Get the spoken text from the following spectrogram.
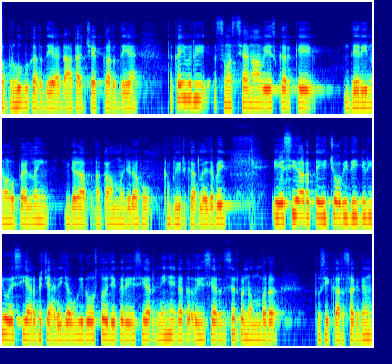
ਅਪਰੂਵ ਕਰਦੇ ਆ ਡਾਟਾ ਚੈੱਕ ਕਰਦੇ ਆ, ਤਾਂ ਕਈ ਵਾਰੀ ਸਮੱਸਿਆ ਨਾ ਆਵੇ, ਇਸ ਕਰਕੇ ਦੇਰੀ ਨਾਲੋਂ ਪਹਿਲਾਂ ਹੀ ਜਿਹੜਾ ਆਪਣਾ ਕੰਮ ਜਿਹੜਾ ਉਹ ਕੰਪਲੀਟ ਕਰ ਲਿਆ ਜਾਵੇ। ACR 2324 ਦੀ ਜਿਹੜੀ ਉਹ ACR ਵਿਚਾਰੀ ਜਾਊਗੀ ਦੋਸਤੋ, ਜੇਕਰ ACR ਨਹੀਂ ਹੈਗਾ ਤਾਂ ACR ਦੇ ਸਿਰਫ ਨੰਬਰ ਤੁਸੀਂ ਕਰ ਸਕਦੇ ਹੋ।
